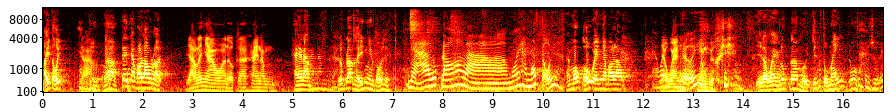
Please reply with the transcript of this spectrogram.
7 tuổi. Dạ. À, đến nhau bao lâu rồi? Dạ lấy nhau được 2 năm. Hai năm. Lúc đó thủy nhiêu tuổi thì Dạ lúc đó là mới 21 tuổi à. 21 tuổi quen nhau bao lâu? Dạ, Dạ quen quen năm rưỡi. năm rưỡi vậy là quen lúc đó 19 tuổi mấy đúng không? Từ rưỡi.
